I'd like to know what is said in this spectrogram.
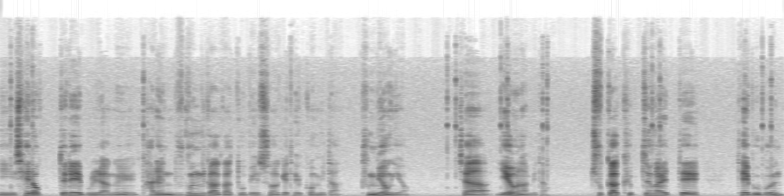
이 세력들의 물량을 다른 누군가가 또 매수하게 될 겁니다. 분명히요. 제가 예언합니다. 주가 급등할 때 대부분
